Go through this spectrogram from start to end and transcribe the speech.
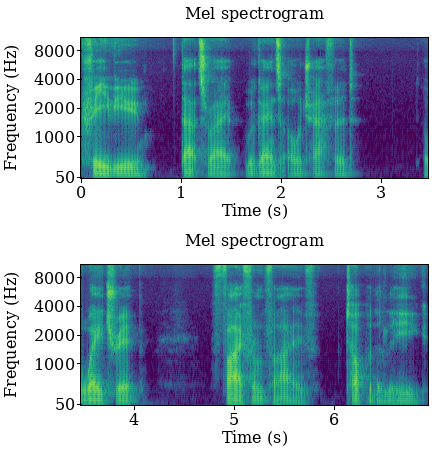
preview. That's right, we're going to Old Trafford, away trip, five from five, top of the league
